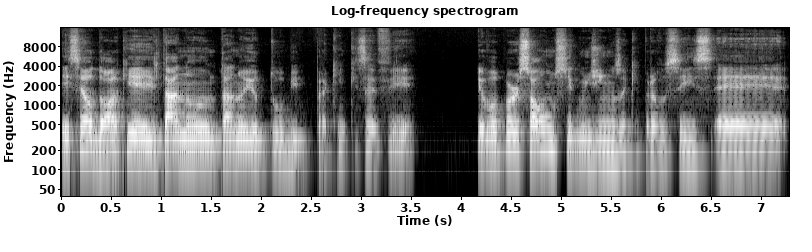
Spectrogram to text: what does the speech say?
Esse é o doc, ele tá no, tá no YouTube para quem quiser ver. Eu vou pôr só uns segundinhos aqui para vocês é,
